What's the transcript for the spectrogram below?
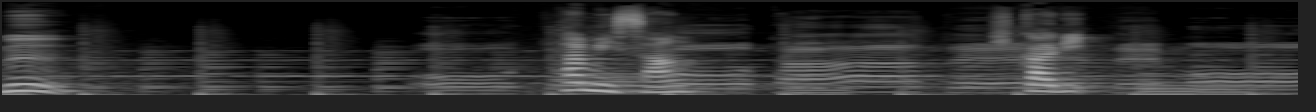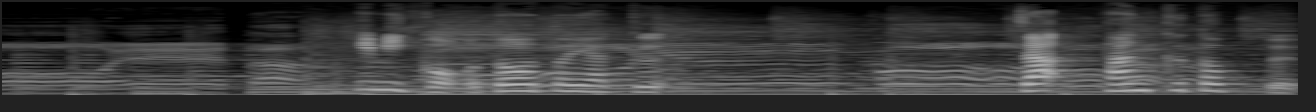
ムー。民3光。卑弥呼弟役。ザ・タンクトップ。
